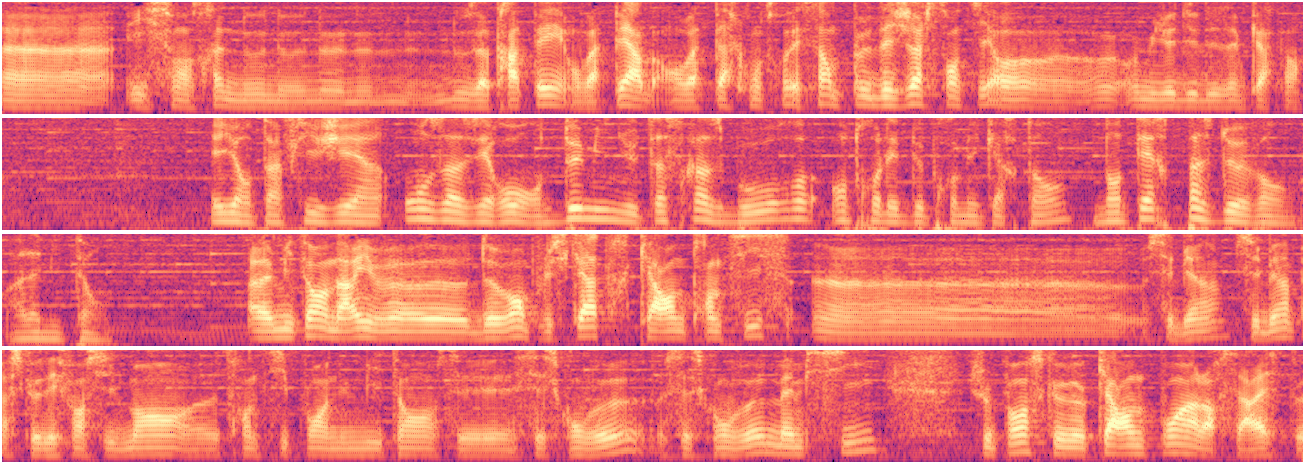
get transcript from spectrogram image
euh, et ils sont en train de nous, attraper, on va perdre, on va perdre contre eux et ça on peut déjà le sentir au, milieu du deuxième quart-temps. Ayant infligé un 11 à 0 en 2 minutes à Strasbourg entre les deux premiers cartons, Nanterre passe devant à la mi-temps. À la mi-temps, on arrive euh, devant plus 4, 40-36. Euh, c'est bien, c'est bien parce que défensivement, 36 euh, points en une mi-temps, c'est ce qu'on veut, c'est ce qu'on veut. Même si je pense que 40 points, alors ça reste,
